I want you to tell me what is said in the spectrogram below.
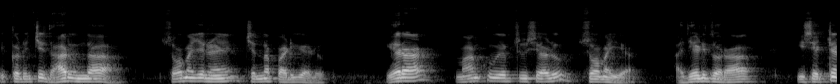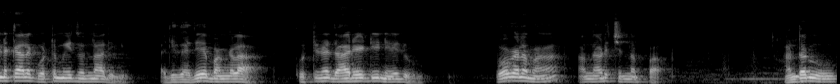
ఇక్కడి నుంచి దారి ఉందా సోమయ్యనే చిన్నప్ప అడిగాడు. ఏరా? మాంకు వైపు చూశాడు సోమయ్య. అదేడి దొరా? ఈ చెట్టు వెనకాల గుట్ట మీద ఉన్నది అది గదే బంగ్లా. కుట్టిన దారేటి లేదు పోగలమా? అన్నాడు చిన్నప్ప. అందరూ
